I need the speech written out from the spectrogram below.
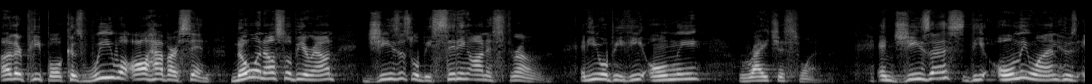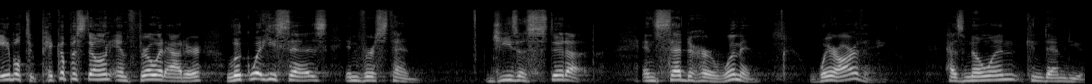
other people because we will all have our sin. No one else will be around. Jesus will be sitting on his throne, and he will be the only righteous one. And Jesus, the only one who's able to pick up a stone and throw it at her, look what he says in verse 10. Jesus stood up and said to her, Woman, where are they? Has no one condemned you?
